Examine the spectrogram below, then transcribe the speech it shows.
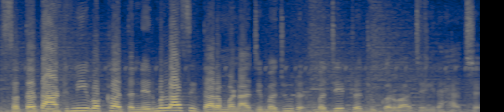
સતત આઠમી વખત નિર્મલા સીતારમણ આજે બજેટ રજૂ કરવા જઈ રહ્યા છે.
